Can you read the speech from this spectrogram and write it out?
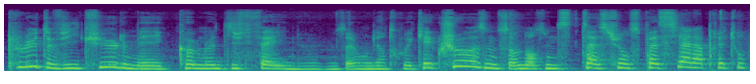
plus de véhicule, mais comme le dit Faye, nous, allons bien trouver quelque chose. Nous sommes dans une station spatiale après tout.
